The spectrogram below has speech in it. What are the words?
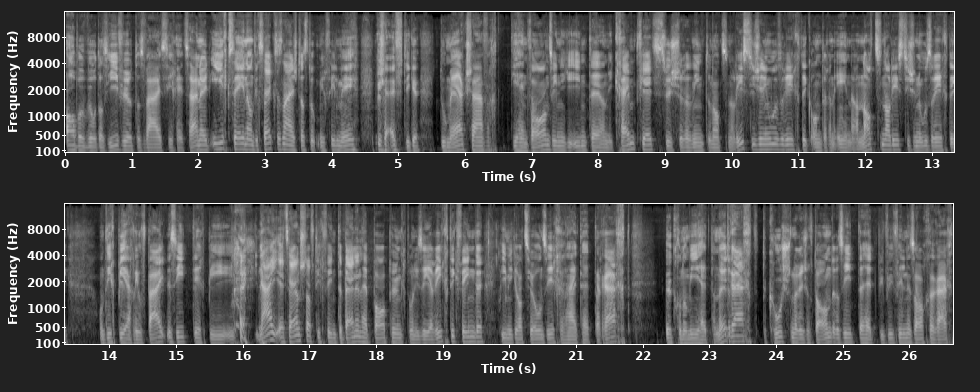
Aber wo das hinführt, das weiß ich jetzt auch nicht. Ich sehe, und ich sage es nicht, das tut mich viel mehr beschäftigen. Du merkst einfach, die haben wahnsinnige interne Kämpfe jetzt zwischen einer internationalistischen Ausrichtung und einer eher nationalistischen Ausrichtung. Und ich bin ein bisschen auf beiden Seiten. Ich bin, nein, jetzt ernsthaft, ich finde, der Bannon hat ein paar Punkte, die ich sehr wichtig finde. Immigrationssicherheit hat er recht. Ökonomie hat er nicht recht. Der Kuschner ist auf der anderen Seite, hat bei vielen Sachen recht.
